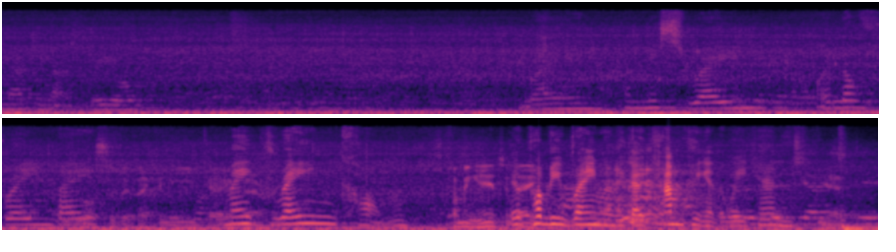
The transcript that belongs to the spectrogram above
imagine that's real. Rain. I miss rain. I love rain, babe. Lots of it back in the UK. Make apparently. rain come. It's coming here today. It'll probably rain when we go camping at the weekend. Yeah.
